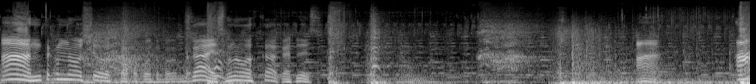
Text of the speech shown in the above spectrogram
А, ну так вона ще легка походу. Гайс, вона легка, капець. А. А!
